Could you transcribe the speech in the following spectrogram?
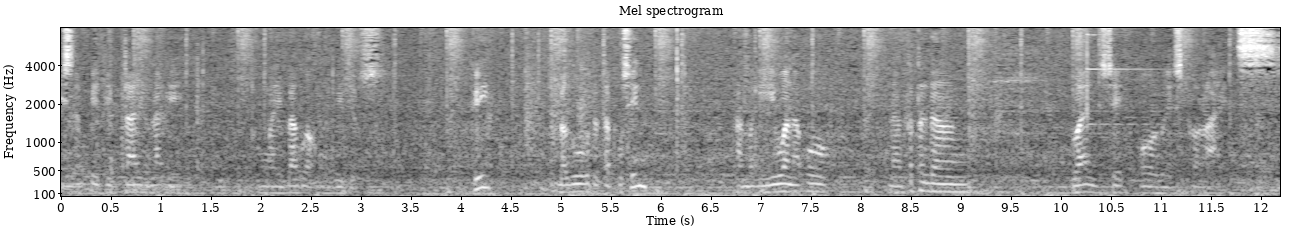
is updated tayo lagi kung may bago akong videos. Okay bago ko tatapusin ah, mag-iwan ako ng katagang wild safe always rides okay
